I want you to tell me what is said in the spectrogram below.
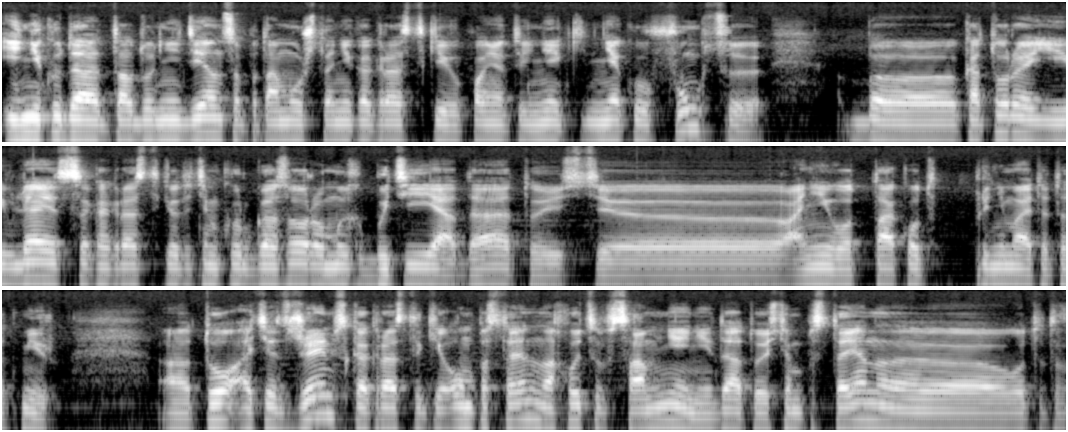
и никуда оттуда не денутся, потому что они как раз-таки выполняют нек- некую функцию, которая является как раз-таки вот этим кругозором их бытия, да, то есть э, они вот так вот принимают этот мир. А, то отец Джеймс как раз-таки, он постоянно находится в сомнении, да, то есть он постоянно э, вот это,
